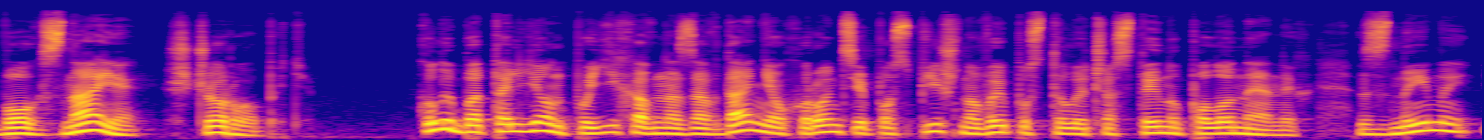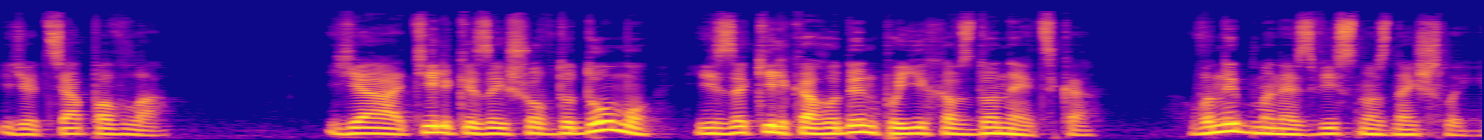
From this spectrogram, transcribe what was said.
Бог знає, що робить. Коли батальйон поїхав на завдання, охоронці поспішно випустили частину полонених, з ними й отця Павла. Я тільки зайшов додому і за кілька годин поїхав з Донецька. Вони б мене, звісно, знайшли.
